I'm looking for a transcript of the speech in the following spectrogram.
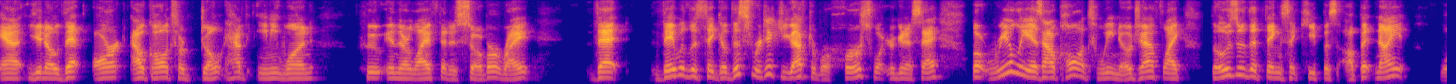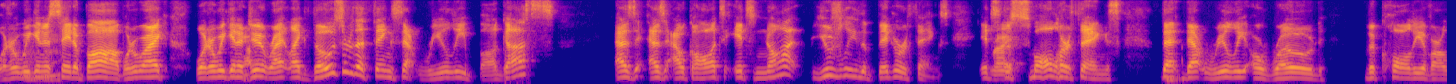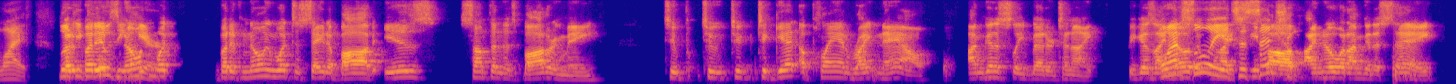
and you know that aren't alcoholics or don't have anyone who in their life that is sober right that they would listen go this is ridiculous. You have to rehearse what you're going to say. But really as alcoholics we know jeff like those are the things that keep us up at night. What are we mm-hmm. going to say to bob? What are we like what are we going to yeah. do right? Like those are the things that really bug us as as alcoholics. It's not usually the bigger things. It's right. the smaller things that that really erode the quality of our life. Look, but, but if knowing here, what, but if knowing what to say to Bob is something that's bothering me, to to to to get a plan right now, I'm going to sleep better tonight because I oh, know absolutely it's I essential. Bob, I know what I'm going to say,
